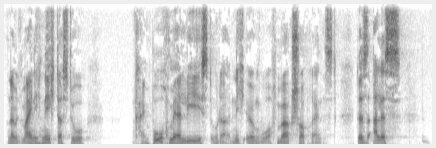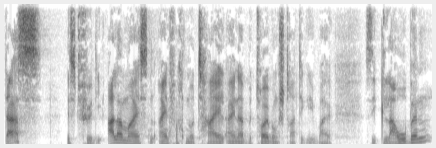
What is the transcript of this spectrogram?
Und damit meine ich nicht, dass du kein Buch mehr liest oder nicht irgendwo auf Workshop rennst. Das ist alles, das ist für die allermeisten einfach nur Teil einer Betäubungsstrategie, weil sie glauben,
